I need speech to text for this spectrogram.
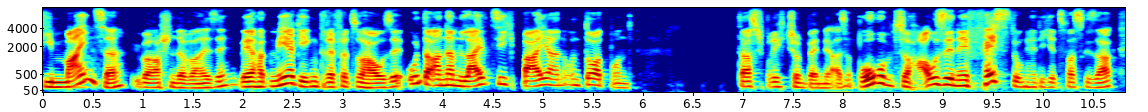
Die Mainzer, überraschenderweise, wer hat mehr Gegentreffer zu Hause? Unter anderem Leipzig, Bayern und Dortmund. Das spricht schon Bände. Also Bochum zu Hause eine Festung, hätte ich jetzt fast gesagt.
